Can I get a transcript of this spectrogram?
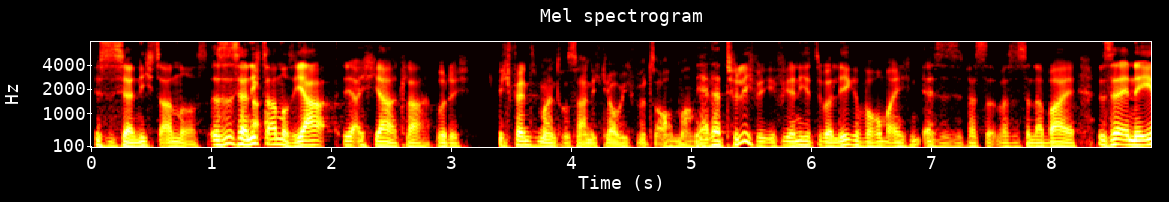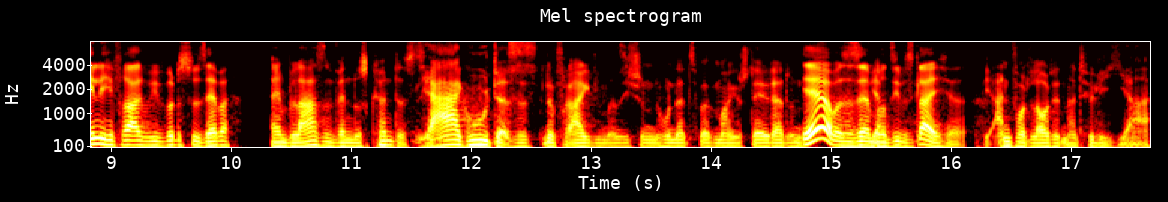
ist es ja nichts anderes. Es ist ja nichts anderes. Ja, ja, ja klar, würde ich. Ich fände es mal interessant. Ich glaube, ich würde es auch machen. Ja, natürlich. Wenn ich jetzt überlege, warum eigentlich, ist, was, was ist denn dabei? Das ist ja eine ähnliche Frage, wie würdest du selber einblasen, wenn du es könntest? Ja, gut, das ist eine Frage, die man sich schon 112 Mal gestellt hat. Und Ja, aber es ist ja im Prinzip das Gleiche. die Antwort lautet natürlich ja.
